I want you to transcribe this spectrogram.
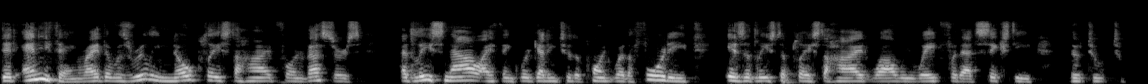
did anything, right? There was really no place to hide for investors. At least now, I think we're getting to the point where the 40 is at least a place to hide while we wait for that 60 to, to, to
